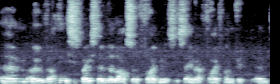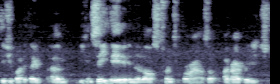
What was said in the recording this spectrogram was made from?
um, over, I think this is based over the last sort of five minutes, it's saying about 500 um, digibyte a day. Um, you can see here in the last 24 hours, I've, I've averaged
